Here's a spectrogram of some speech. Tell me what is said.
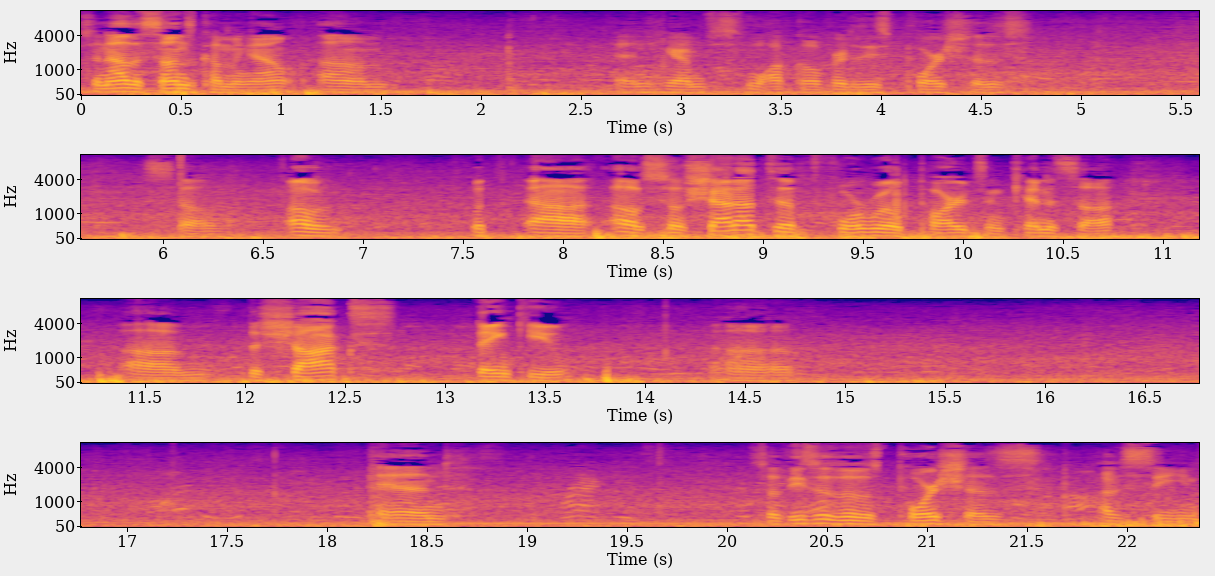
So now the sun's coming out, um, and here I'm just walk over to these Porsches. So, oh, what? Uh, oh, so shout out to Four Wheel Parts in Kennesaw. Um, the shocks, thank you. Uh, and so these are those Porsches I've seen.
